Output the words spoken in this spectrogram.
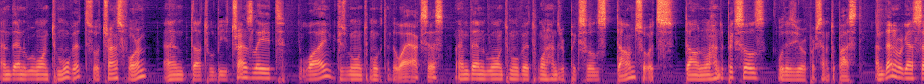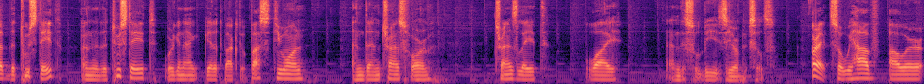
and then we want to move it. So transform. And that will be translate y because we want to move it to the y-axis and then we want to move it 100 pixels down. So it's down 100 pixels with a 0% opacity and then we're to set the to state and then the to state we're to get it back to opacity 1 and then transform translate y and this will be zero pixels. All right, so we have our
